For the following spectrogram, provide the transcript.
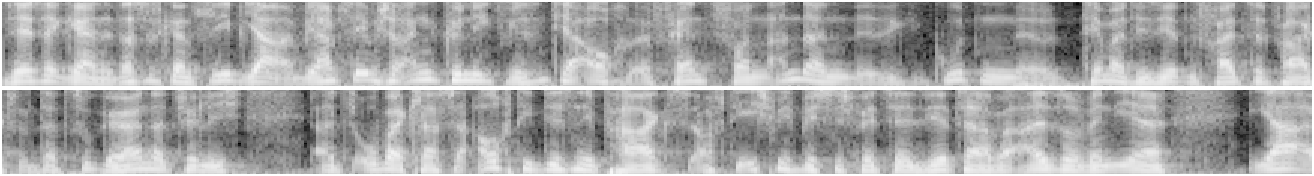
Sehr, sehr gerne. Das ist ganz lieb. Ja, wir haben es eben schon angekündigt. Wir sind ja auch äh, Fans von anderen äh, guten äh, thematisierten Freizeitparks und dazu gehören natürlich als Oberklasse auch die Disney Parks, auf die ich mich ein bisschen spezialisiert habe. Also, wenn ihr ja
